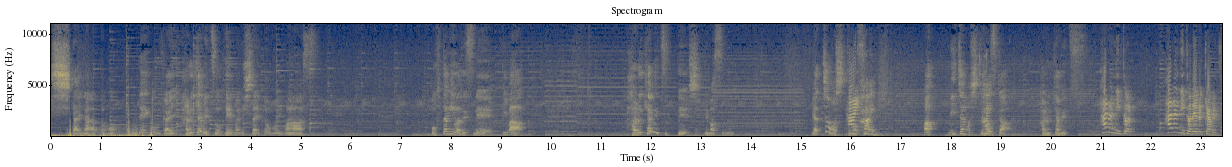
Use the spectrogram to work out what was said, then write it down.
したいなと思って今回春キャベツをテーマにしたいと思います。お二人はですね今春キャベツって知ってます？やっちゃんは知ってます、はい。はい。あみーちゃんも知ってますか、春キャベツ。春にと春に取れるキャベツ。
